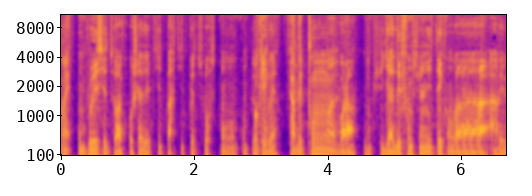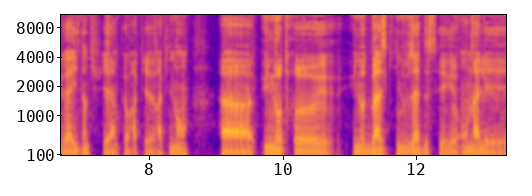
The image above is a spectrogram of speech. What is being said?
Ouais. on peut essayer de se raccrocher à des petites parties de code source qu'on peut trouver. Faire des ponts. euh, Voilà, donc il y a des fonctionnalités qu'on va arriver à identifier un peu rapi- rapidement. Euh, une, autre, euh, une autre base qui nous aide, c'est on a les,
